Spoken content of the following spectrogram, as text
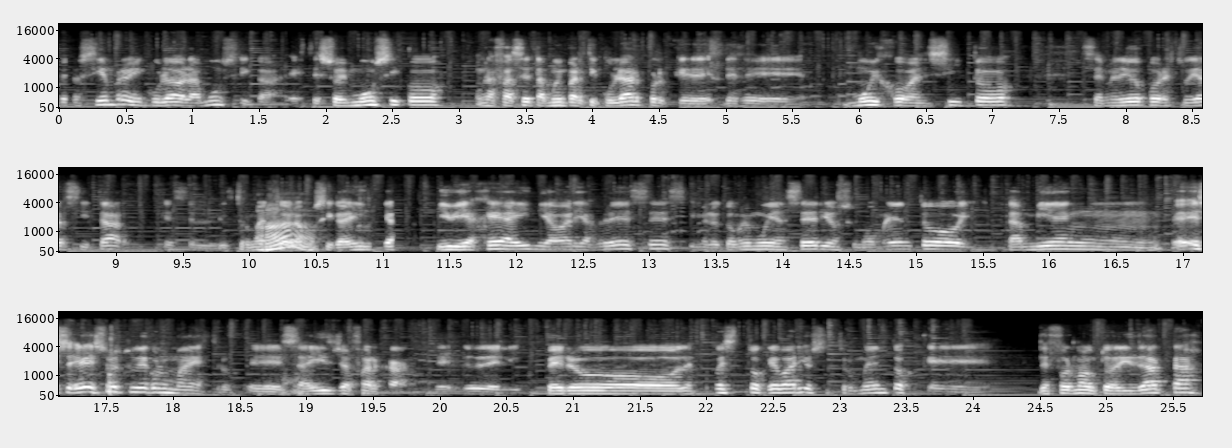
pero siempre vinculado a la música. Este, soy músico, una faceta muy particular porque desde muy jovencito se me dio por estudiar sitar, que es el instrumento de la Ah. música india, y viajé a India varias veces y me lo tomé muy en serio en su momento. Y también, eso, eso estudié con un maestro, eh, Said Jafar Khan, de, de Delhi. Pero después toqué varios instrumentos que, de forma autodidacta,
